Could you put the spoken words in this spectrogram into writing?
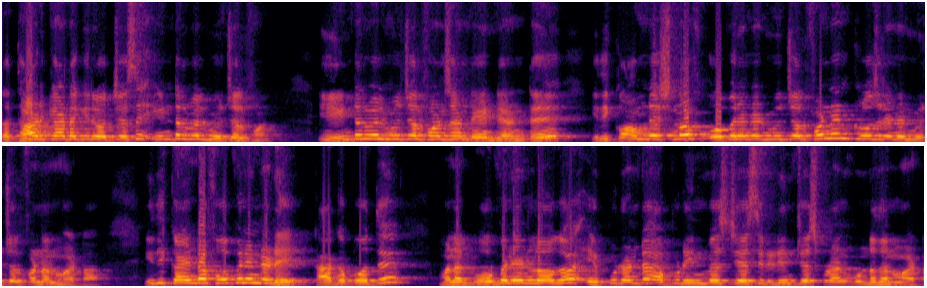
ద థర్డ్ కేటగిరీ వచ్చేసి ఇంటర్వెల్ మ్యూచువల్ ఫండ్ ఈ ఇంటర్వెల్ మ్యూచువల్ ఫండ్స్ అంటే ఏంటి అంటే ఇది combination of open ended mutual fund and close ended mutual fund అనమాట ఇది కైండ్ ఆఫ్ ఓపెన్ ఎండెడే కాకపోతే మనకు ఓపెన్ ఎండ్ లోగా ఎప్పుడంటే అప్పుడు ఇన్వెస్ట్ చేసి రిడీమ్ చేసుకోవడానికి ఉండదన్నమాట.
